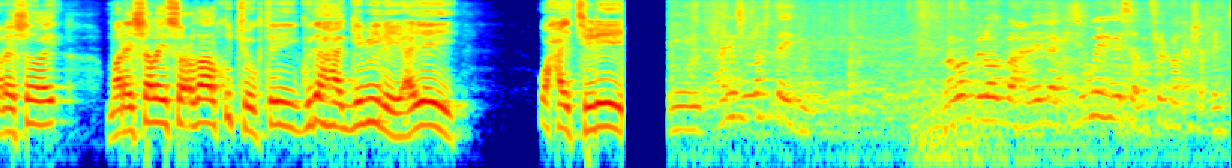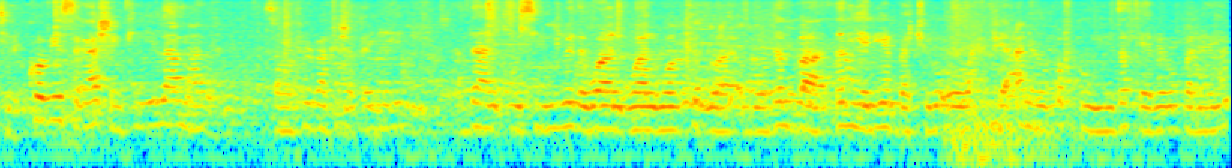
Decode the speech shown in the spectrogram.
maray shalay socdaal ku joogtay gudaha gabiley ayay waxay tidhi anigu laftaydu laba bilood baa hadhay laakiinse weligay samafal baan ka shaqayn jiray. Koob iyo sagaashankii ilaa maanta samafal baan ka shaqaynayay haddaan wasiirnimada waan waan waan ka dad baa dad yaryar baa jiro oo wax fiican inuu qofku yaryar u baneeyo.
